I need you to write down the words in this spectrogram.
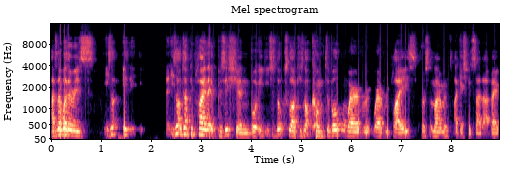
I don't know whether he's he's not. he's not exactly playing at of position, but he, just looks like he's not comfortable wherever wherever he plays for us at the moment. I guess you could say that about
